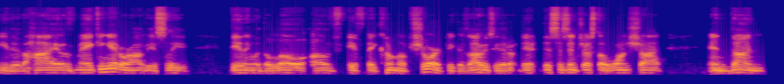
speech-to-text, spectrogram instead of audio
either the high of making it or obviously dealing with the low of if they come up short, because obviously they this isn't just a one shot and done.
